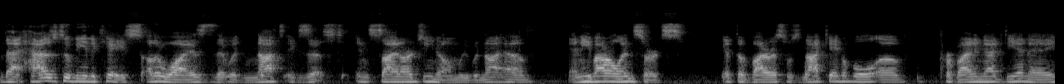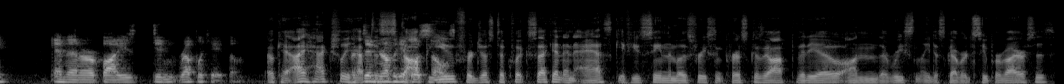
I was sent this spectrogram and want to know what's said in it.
That has to be the case, otherwise, that would not exist inside our genome. We would not have any viral inserts if the virus was not capable of providing that DNA, and then our bodies didn't replicate them. Okay, I actually have to stop you for just a quick second and ask if you've seen the most recent Kurzgesagt video on the recently discovered superviruses.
